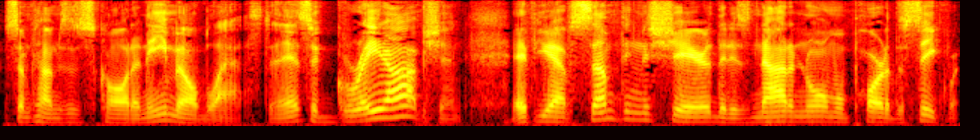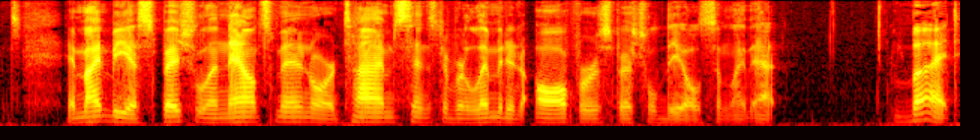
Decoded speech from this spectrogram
Sometimes it's called an email blast. And it's a great option if you have something to share that is not a normal part of the sequence. It might be a special announcement or a time sensitive or limited offer, a special deal, something like that. But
